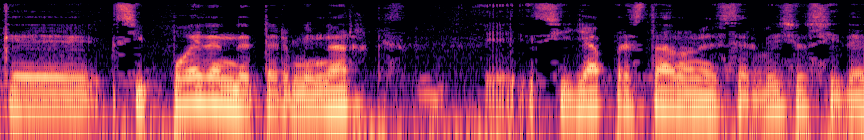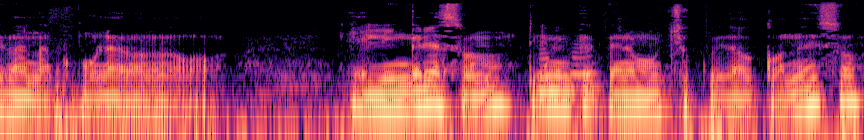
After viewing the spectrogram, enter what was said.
que si pueden determinar eh, si ya prestaron el servicio, si deban acumular o no el ingreso, ¿no? Tienen que tener mucho cuidado con eso.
